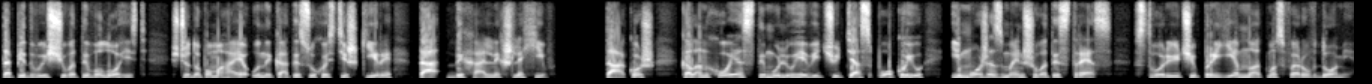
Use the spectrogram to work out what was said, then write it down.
та підвищувати вологість, що допомагає уникати сухості шкіри та дихальних шляхів. Також каланхоя стимулює відчуття спокою і може зменшувати стрес, створюючи приємну атмосферу в домі.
